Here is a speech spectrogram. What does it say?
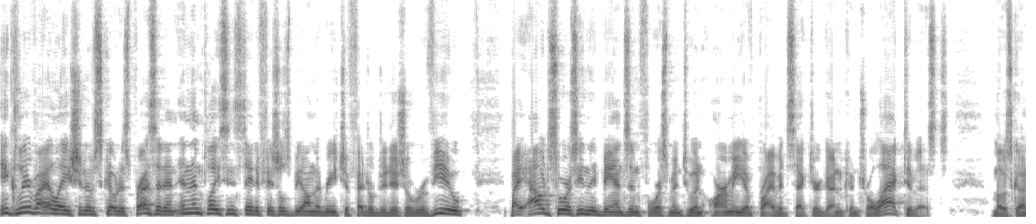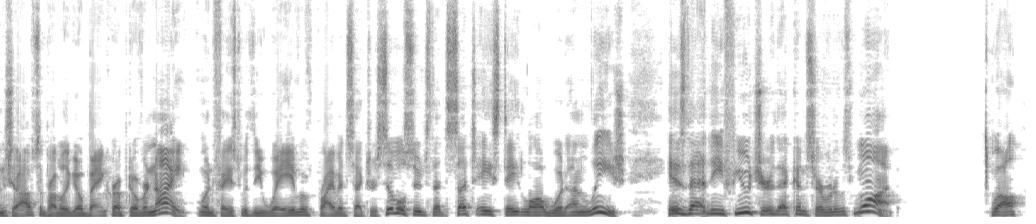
in clear violation of SCOTUS precedent and then placing state officials beyond the reach of federal judicial review by outsourcing the ban's enforcement to an army of private sector gun control activists? Most gun shops will probably go bankrupt overnight when faced with the wave of private sector civil suits that such a state law would unleash. Is that the future that conservatives want? Well,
